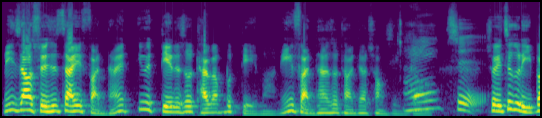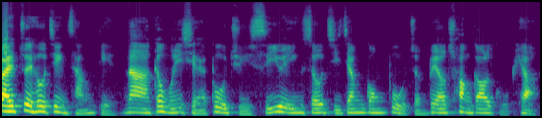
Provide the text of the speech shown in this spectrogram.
你只要随时在意反弹，因为跌的时候台湾不跌嘛，你一反弹的时候台湾就要创新高。哎，是所以这个礼拜最后进场点，那跟我们一起来布局十一月营收即将公布、准备要创高的股票，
